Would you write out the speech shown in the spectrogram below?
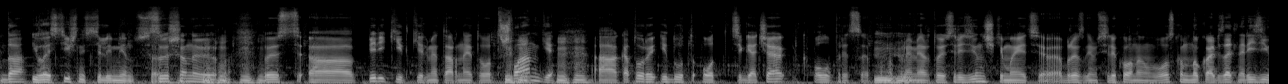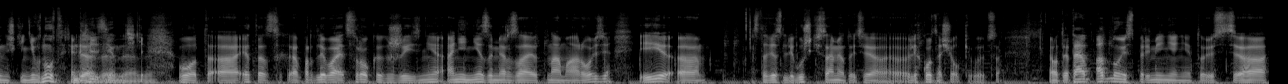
Да. Эластичность элемента. Совершенно верно. То есть а, перекидки элементарные, это вот шланги, а, которые идут от тягача к полуприцепу, Мгм. например. То есть резиночки мы эти брызгаем силиконовым воском, но обязательно резиночки, не внутрь, а Да, да, резиночки. да, да. Вот, а, это продлевает срок их жизни, они не замерзают на морозе, и, а, соответственно, лягушки сами вот эти а, легко защелкиваются. Вот это одно из применений. То есть а,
